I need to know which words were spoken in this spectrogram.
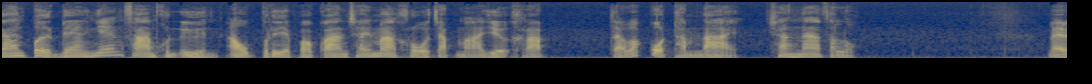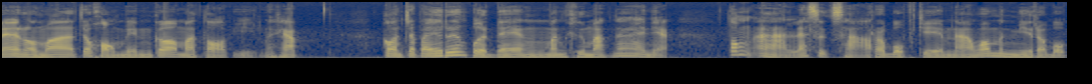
การเปิดแดงแย่งฟาร์มคนอื่น เอาเปรียบกว่าการใช้มาโครจับม้าเยอะครับ แต่ว่ากดทำได้ช่างหน้าตลก และแน่นอนว่าเจ้าของเมนก็มาตอบอีกนะครับ ก่อนจะไปเรื่องเปิดแดงมันคือมักง่ายเนี่ย ต้องอ่านและศึกษาระบบเกมนะว่ามันมีระบบ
